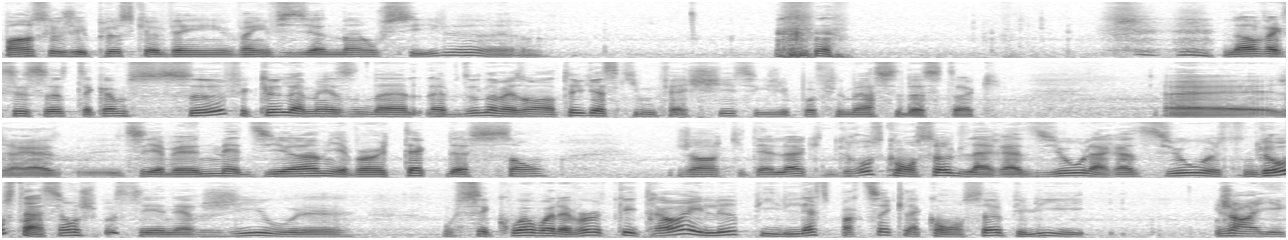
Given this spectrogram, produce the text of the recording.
pense que j'ai plus que 20, 20 visionnements aussi. Là. non, fait que c'est ça, c'était comme ça. Fait que là, la, maison, la, vidéo de la maison hantée, qu'est-ce qui me fait chier, c'est que j'ai pas filmé assez de stock. Euh, il y avait une médium, il y avait un tech de son genre qui était là, une grosse console de la radio. La radio, c'est une grosse station, je sais pas si c'est énergie ou, euh, ou c'est quoi, whatever. il travaille là, puis il laisse partir avec la console, puis lui, genre, il,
